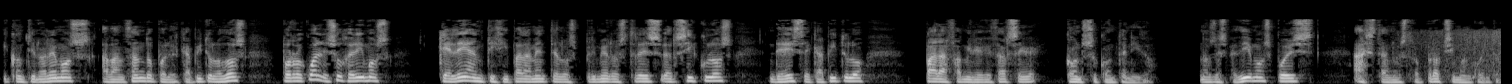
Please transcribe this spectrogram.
y continuaremos avanzando por el capítulo dos, por lo cual le sugerimos que lea anticipadamente los primeros tres versículos de ese capítulo para familiarizarse con su contenido. Nos despedimos, pues, hasta nuestro próximo encuentro.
